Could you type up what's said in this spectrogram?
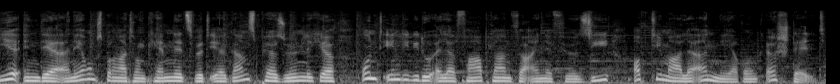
Hier in der Ernährungsberatung Chemnitz wird Ihr ganz persönlicher und individueller Fahrplan für eine für Sie optimale Ernährung erstellt.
